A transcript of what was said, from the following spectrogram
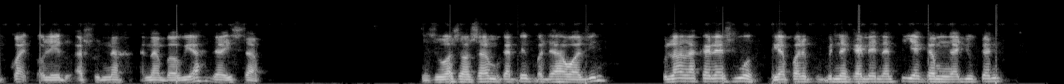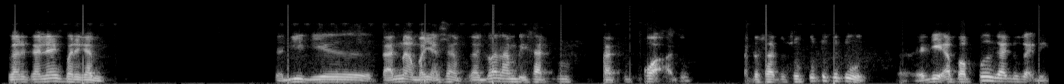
dibuat oleh As-Sunnah An-Nabawiyah dan Islam. Rasulullah SAW berkata kepada Hawazin, Pulanglah kalian semua, biar pada pimpinan kalian nanti yang akan mengajukan perkara kalian kepada kami. Jadi dia tak nak banyak sangat pergaduan, ambil satu satu kuak tu, atau satu suku tu ketua. Jadi apa-apa gaduh kat dia.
